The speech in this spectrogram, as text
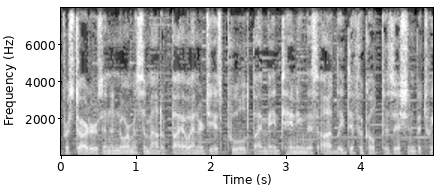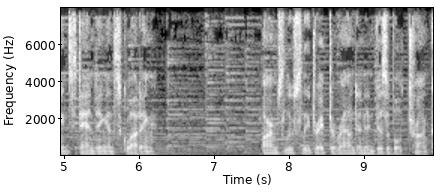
For starters, an enormous amount of bioenergy is pooled by maintaining this oddly difficult position between standing and squatting. Arms loosely draped around an invisible trunk,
